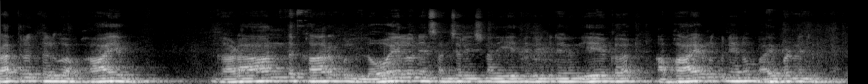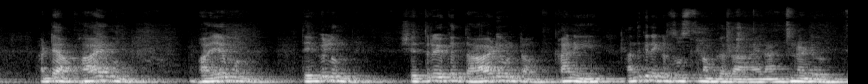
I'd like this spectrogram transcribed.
రాత్రిలో కలుగు అపాయం గాఢాంధకారపు లోయలో నేను సంచరించినది ఏ తెగులుకి నేను ఏ యొక్క అపాయములకు నేను భయపడని చెప్తున్నాను అంటే అపాయం ఉంది భయం ఉంది తెగులు ఉంది శత్రు యొక్క దాడి ఉంటా ఉంది. కానీ అందుకని ఇక్కడ చూస్తున్నాం కదా ఆయన అంటున్నాడు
